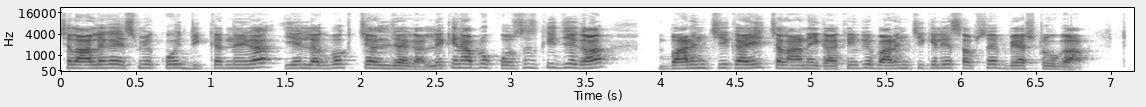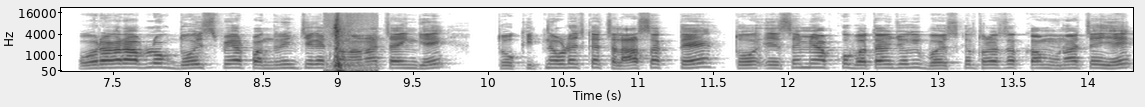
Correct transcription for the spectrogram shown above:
चला लेगा, इसमें कोई दिक्कत नहीं होगा, ये लगभग चल जाएगा। लेकिन आप लोग कोशिश कीजिएगा बारह इंची का ही चलाने का, क्योंकि बारह इंची के लिए सबसे बेस्ट होगा। और अगर आप लोग दो स्पेयर पंद्रह इंची का चलाना चाहेंगे तो कितने वोल्टेज का चला सकते हैं? तो ऐसे में आपको बताएँ जो कि वॉइसकल थोड़ा सा कम होना चाहिए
